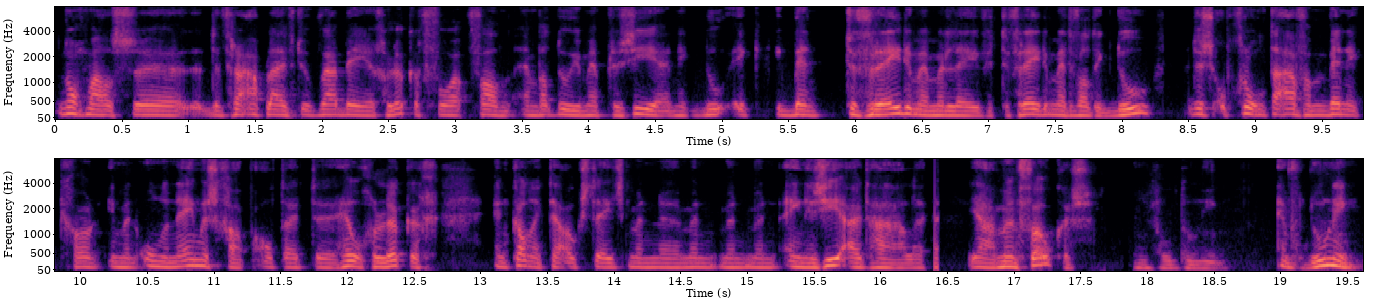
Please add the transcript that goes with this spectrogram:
Nogmaals, de vraag blijft natuurlijk: waar ben je gelukkig voor, van en wat doe je met plezier? En ik, doe, ik, ik ben tevreden met mijn leven, tevreden met wat ik doe. Dus op grond daarvan ben ik gewoon in mijn ondernemerschap altijd heel gelukkig. En kan ik daar ook steeds mijn, mijn, mijn, mijn energie uithalen. Ja, mijn focus. En voldoening. En voldoening.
